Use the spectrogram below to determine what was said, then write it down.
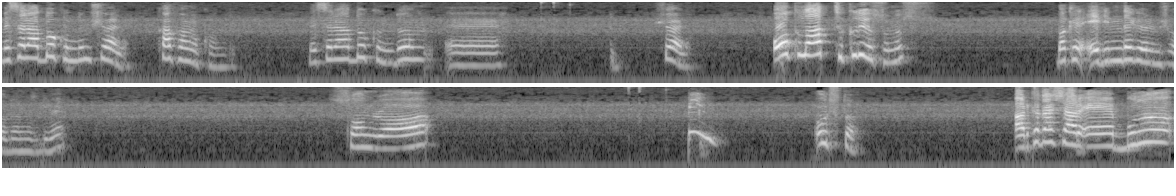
Mesela dokundum şöyle. Kafama kondu. Mesela dokundum ee, şöyle. Okla tıklıyorsunuz. Bakın elimde görmüş olduğunuz gibi. Sonra Bim! uçtu. Arkadaşlar e, bunu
